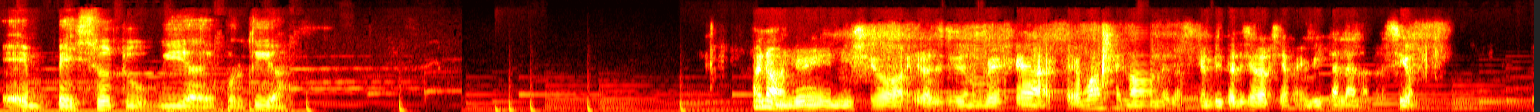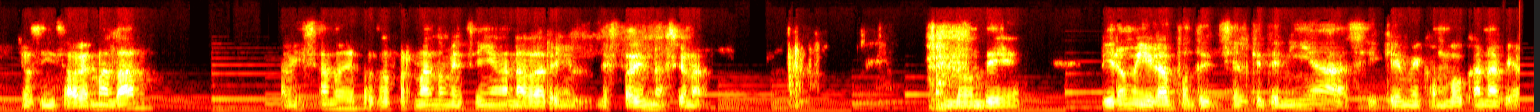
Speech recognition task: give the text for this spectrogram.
empezó tu vida deportiva Bueno, yo inicio gracias a un viaje a Taiwán en donde la señorita Alicia García me invita a la natación. Yo sin saber nadar, avisando el profesor Fernando me enseñan a nadar en el Estadio Nacional, en donde vieron mi gran potencial que tenía, así que me convocan a viajar.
